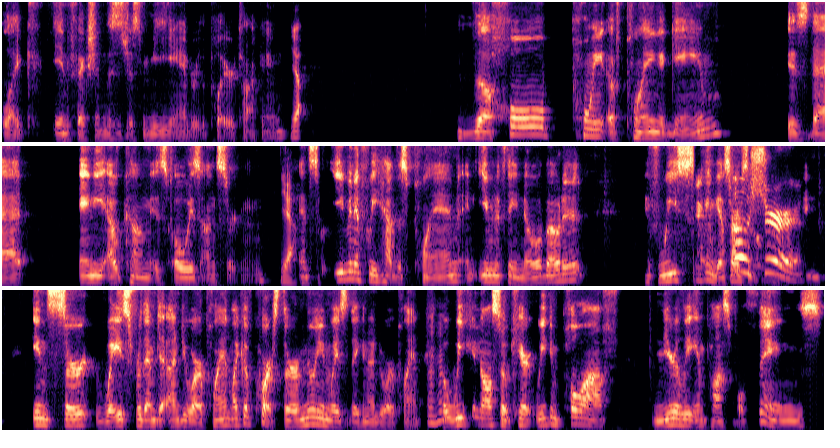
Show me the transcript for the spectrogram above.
like in fiction. This is just me, Andrew, the player, talking. Yep. The whole point of playing a game is that any outcome is always uncertain. Yeah. And so even if we have this plan, and even if they know about it, if we second guess ourselves, Oh, sure. and insert ways for them to undo our plan. Like, of course, there are a million ways that they can undo our plan, Mhm. but we can also care. We can pull off nearly impossible things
